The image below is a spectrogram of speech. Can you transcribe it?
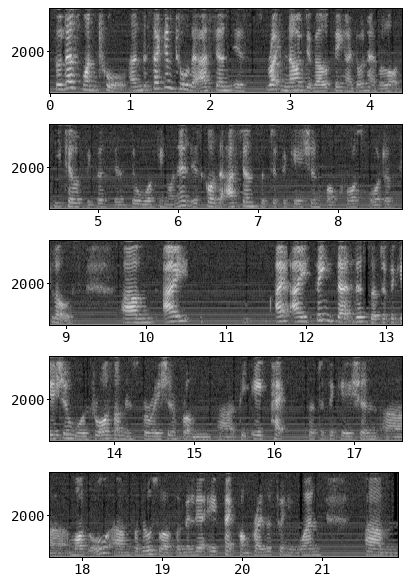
So that's one tool. And the second tool that ASEAN is right now developing, I don't have a lot of details because they're still working on it. is called the ASEAN Certification for Cross-Border Flows. Um, I I, I think that this certification will draw some inspiration from uh, the APEC certification uh, model. Um, for those who are familiar, APEC comprises 21 um,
